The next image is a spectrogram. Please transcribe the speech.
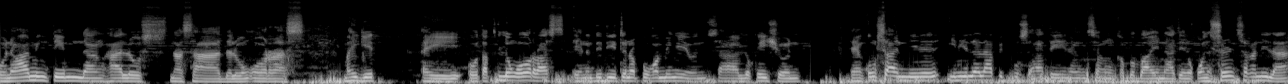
o ng aming team ng halos nasa dalawang oras mahigit ay o tatlong oras eh nandito na po kami ngayon sa location Ayan, kung saan ni- inilalapit po sa atin ng isang kababayan natin o concern sa kanila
